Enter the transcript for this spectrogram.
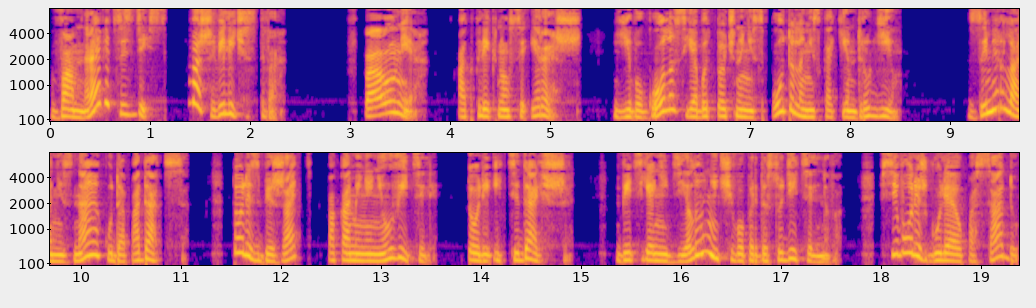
«Вам нравится здесь, Ваше Величество?» «Вполне», — откликнулся Ирэш. Его голос я бы точно не спутала ни с каким другим. Замерла, не зная, куда податься. То ли сбежать, пока меня не увидели, то ли идти дальше. Ведь я не делаю ничего предосудительного. Всего лишь гуляю по саду,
